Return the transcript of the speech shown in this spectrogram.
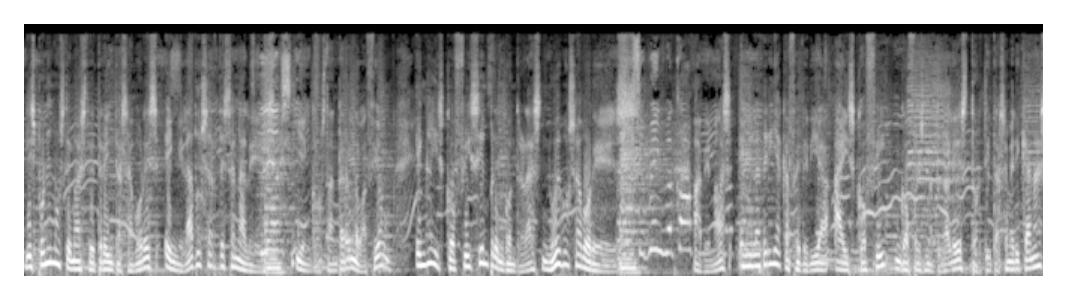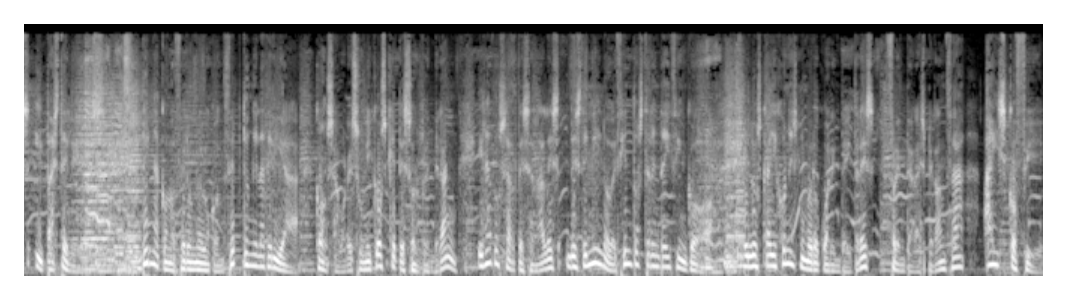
Disponemos de más de 30 sabores en helados artesanales y en constante renovación. En Ice Coffee siempre encontrarás nuevos sabores. Además, en heladería cafetería Ice Coffee, gofres naturales, tortitas americanas y pasteles. Ven a conocer un nuevo concepto en heladería, con sabores únicos que te sorprenderán. Helados artesanales desde 1935. En los callejones número 43, frente a la Esperanza, Ice Coffee,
